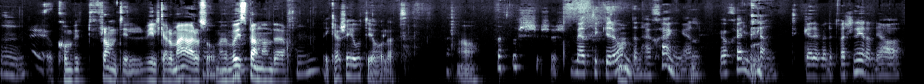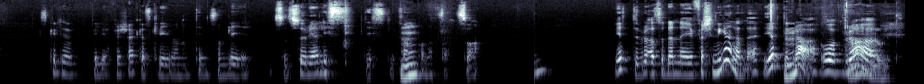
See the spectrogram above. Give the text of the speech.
Mm. eh, kommit fram till vilka de är och så. Men det var ju spännande. Mm. Det kanske är åt det hållet. Ja. Men jag tycker om Mm. den här genren. Jag själv kan tycka det är väldigt fascinerande. Jag skulle vilja försöka skriva någonting som blir så surrealistiskt liksom, Mm. på något sätt. Så. Mm. Jättebra, alltså den är ju fascinerande. Jättebra och Mm. Ja, bra. roligt.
